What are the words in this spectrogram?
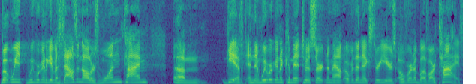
But we, we were going to give $1,000 one time um, gift, and then we were going to commit to a certain amount over the next three years over and above our tithe.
